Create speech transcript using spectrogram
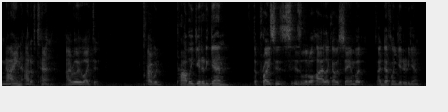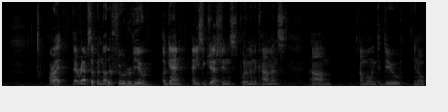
9 out of 10. I really liked it. I would probably get it again. The price is, is a little high, like I was saying, but I'd definitely get it again. All right, that wraps up another food review. Again, any suggestions, put them in the comments. Um, I'm willing to do, you know,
